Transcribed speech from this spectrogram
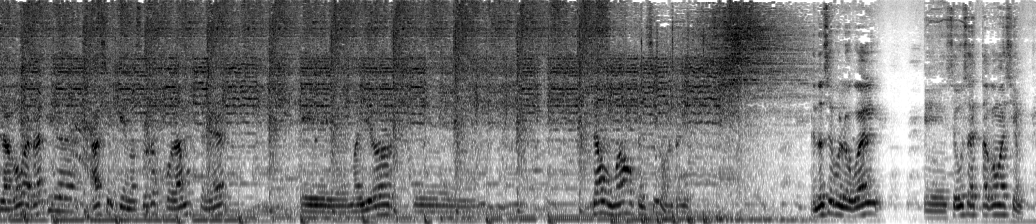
la goma rápida hace que nosotros podamos tener eh, mayor, eh, más ofensivo en realidad. Entonces por lo cual eh, se usa esta goma siempre.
